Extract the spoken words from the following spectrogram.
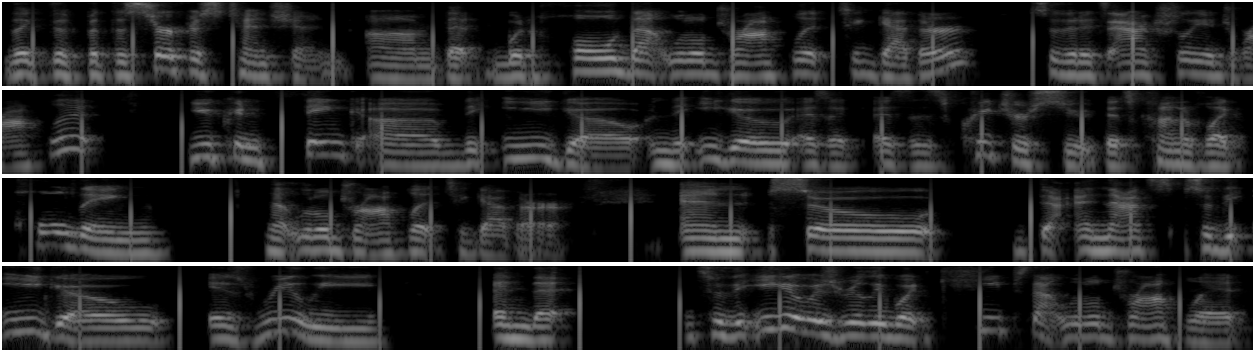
like the but the surface tension um, that would hold that little droplet together so that it's actually a droplet. You can think of the ego and the ego as a as this creature suit that's kind of like holding that little droplet together. And so that and that's so the ego is really and that so the ego is really what keeps that little droplet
